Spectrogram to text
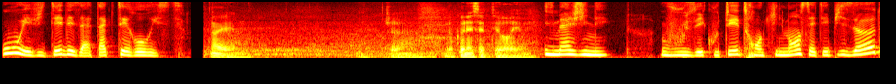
ou éviter des attaques terroristes. Oui, je, connais cette théorie, oui. Imaginez, vous écoutez tranquillement cet épisode,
